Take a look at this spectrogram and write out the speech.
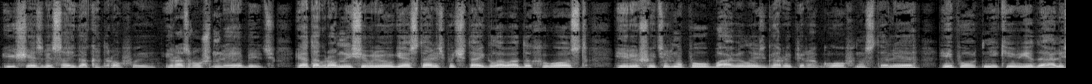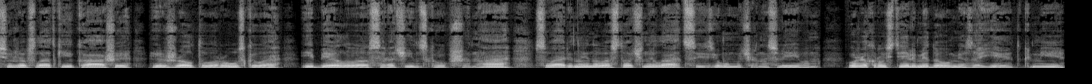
Исчезли сайга кедрофы, и разрушен лебедь, и от огромной севрюги остались, почитай, голова да хвост, и решительно поубавилось горы пирогов на столе, и путники въедались уже в сладкие каши из желтого русского и белого сарачинского пшена, сваренные на восточной лад с изюмом и черносливом, уже хрустели медовыми заедками,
